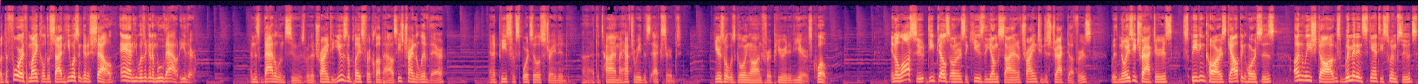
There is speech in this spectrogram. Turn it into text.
But the fourth, Michael, decided he wasn't going to sell and he wasn't going to move out either. And this battle ensues where they're trying to use the place for a clubhouse. He's trying to live there. And a piece from Sports Illustrated uh, at the time, I have to read this excerpt Here's what was going on for a period of years. Quote In a lawsuit, Deepdale's owners accused the young scion of trying to distract duffers with noisy tractors, speeding cars, galloping horses, unleashed dogs, women in scanty swimsuits,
